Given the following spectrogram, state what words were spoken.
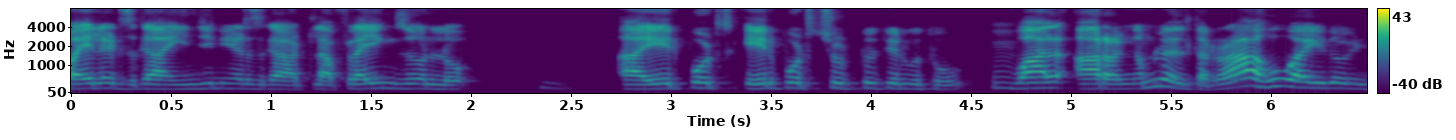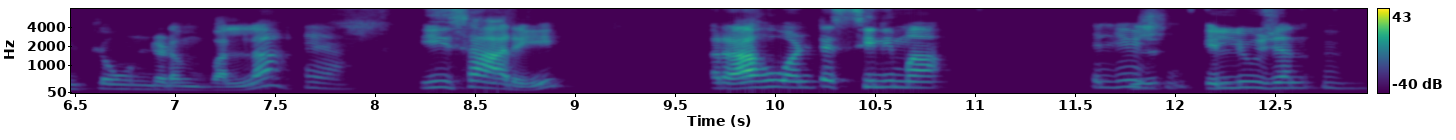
పైలట్స్గా ఇంజనీర్స్గా అట్లా ఫ్లయింగ్ జోన్లో. ఆ ఎయిర్పోర్ట్స్ ఎయిర్పోర్ట్స్ చుట్టూ తిరుగుతూ. వాళ్ళ ఆ రంగంలో వెళ్తారు రాహు ఐదో ఇంట్లో ఉండడం వల్ల. ఈసారి రాహు అంటే సినిమా ఇల్యూజన్ Mm.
